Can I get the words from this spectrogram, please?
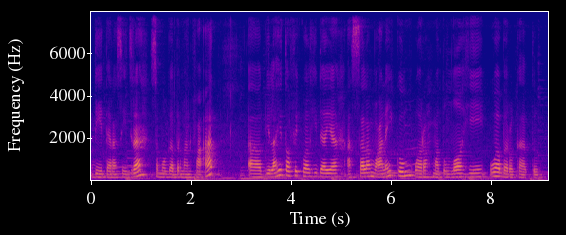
di teras hijrah. Semoga bermanfaat. Uh, bilahi taufik wal hidayah. Assalamualaikum warahmatullahi wabarakatuh.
